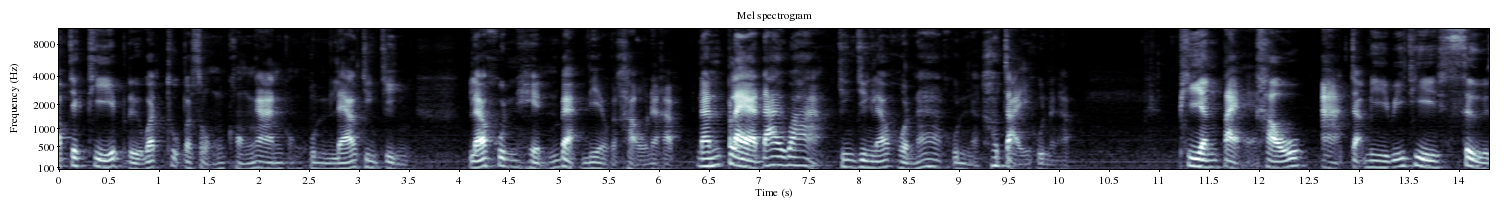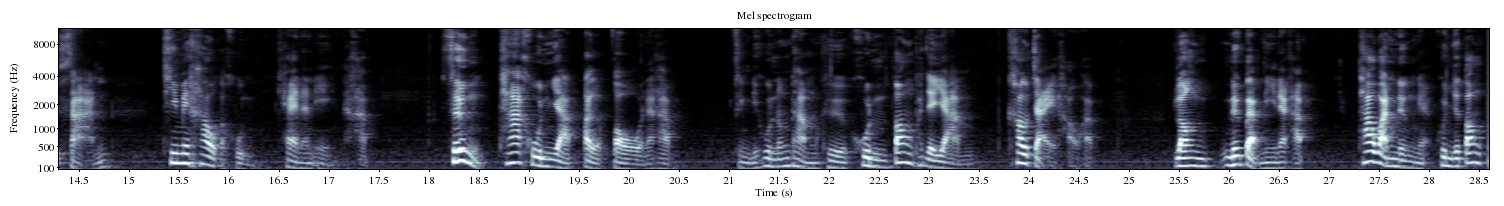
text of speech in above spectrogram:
Objective หรือวัตถุประสงค์ของงานของคุณแล้วจริง ๆ แล้วคุณเห็นแบบเดียวกับเขานะครับ นั้นแปลได้ว่าจริง ๆ แล้วหัวหน้าคุณนะเข้าใจคุณนะครับ เพียงแต่เขาอาจจะมีวิธีสื่อสารที่ไม่เข้ากับคุณแค่นั้นเองนะครับ ซึ่งถ้าคุณอยากเติบโตนะครับ สิ่งที่คุณต้องทำคือ คุณต้องพยายามเข้าใจเขาครับ ลองนึกแบบนี้นะครับ ถ้าวันหนึ่งเนี่ยคุณจะต้องไป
